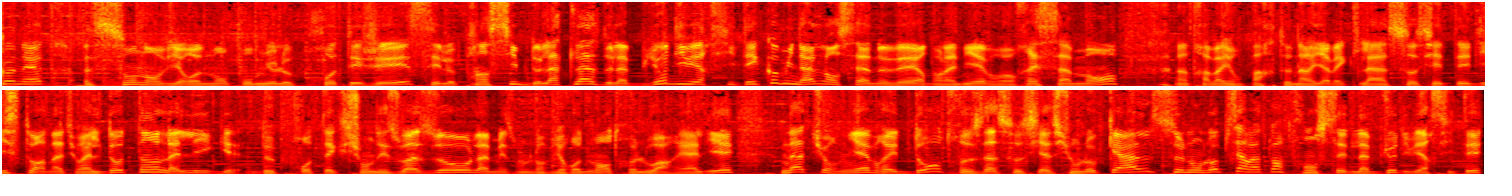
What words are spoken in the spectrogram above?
Connaître son environnement pour mieux le protéger, c'est le principe de l'Atlas de la biodiversité communale lancé à Nevers dans la Nièvre récemment. Un travail en partenariat avec la Société d'histoire naturelle d'Autun, la Ligue de protection des oiseaux, la Maison de l'environnement entre Loire et Allier, Nature Nièvre et d'autres associations locales. Selon l'Observatoire français de la biodiversité,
